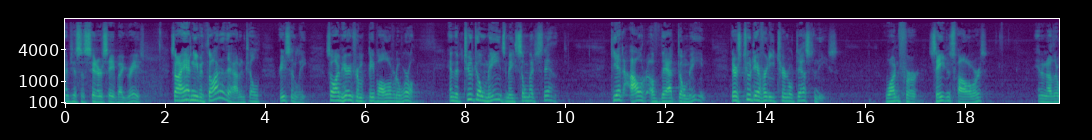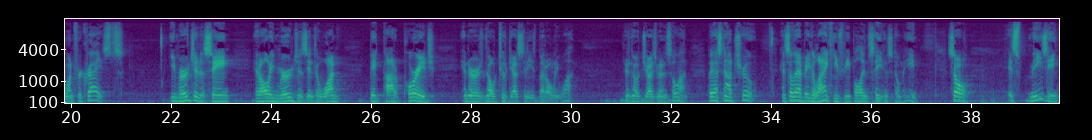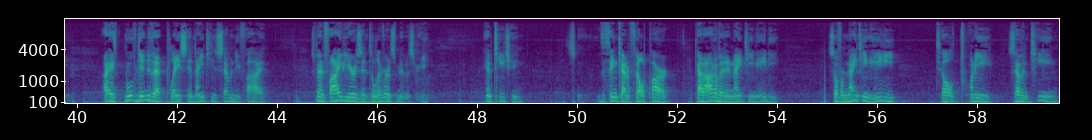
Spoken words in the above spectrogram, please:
I'm just a sinner saved by grace. So I hadn't even thought of that until recently. So I'm hearing from people all over the world. And the two domains make so much sense. Get out of that domain. There's two different eternal destinies one for Satan's followers, and another one for Christ's. Emergent is saying it all emerges into one big pot of porridge, and there is no two destinies, but only one. There's no judgment and so on. But that's not true. And so that big lie keeps people in Satan's domain. So it's amazing. I moved into that place in 1975, spent five years in deliverance ministry and teaching. The thing kind of fell apart, got out of it in 1980. So from 1980 till 2017,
